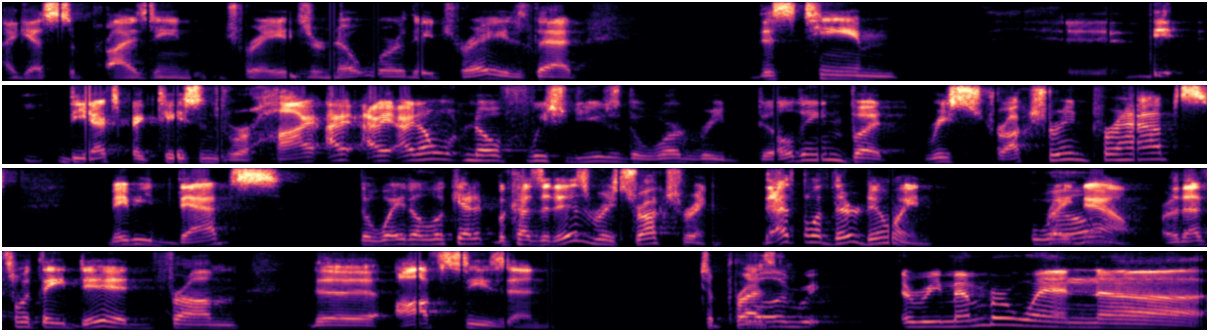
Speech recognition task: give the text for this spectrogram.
I guess, surprising trades or noteworthy trades, that this team the the expectations were high. I, I, I don't know if we should use the word rebuilding, but restructuring perhaps. Maybe that's the way to look at it because it is restructuring. That's what they're doing well, right now, or that's what they did from the off season to present. Well, re- remember when uh,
